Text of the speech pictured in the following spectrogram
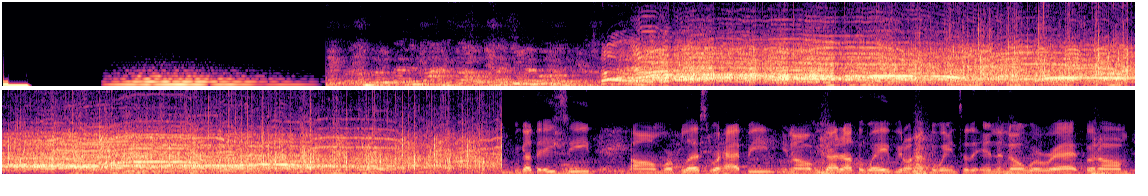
We got the eight seed. Um, we're blessed. We're happy. You know, we got it out the way. We don't have to wait until the end to know where we're at. But um,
